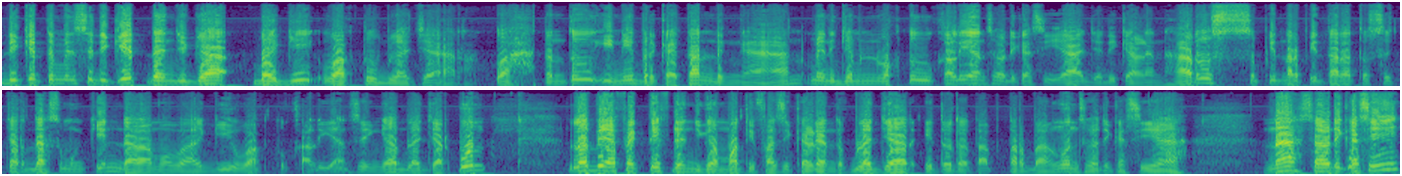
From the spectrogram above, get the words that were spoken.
sedikit demi sedikit dan juga bagi waktu belajar. Wah, tentu ini berkaitan dengan manajemen waktu kalian saya dikasih ya. Jadi kalian harus sepintar-pintar atau secerdas mungkin dalam membagi waktu kalian sehingga belajar pun lebih efektif dan juga motivasi kalian untuk belajar itu tetap terbangun saya dikasih ya. Nah, saya dikasih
